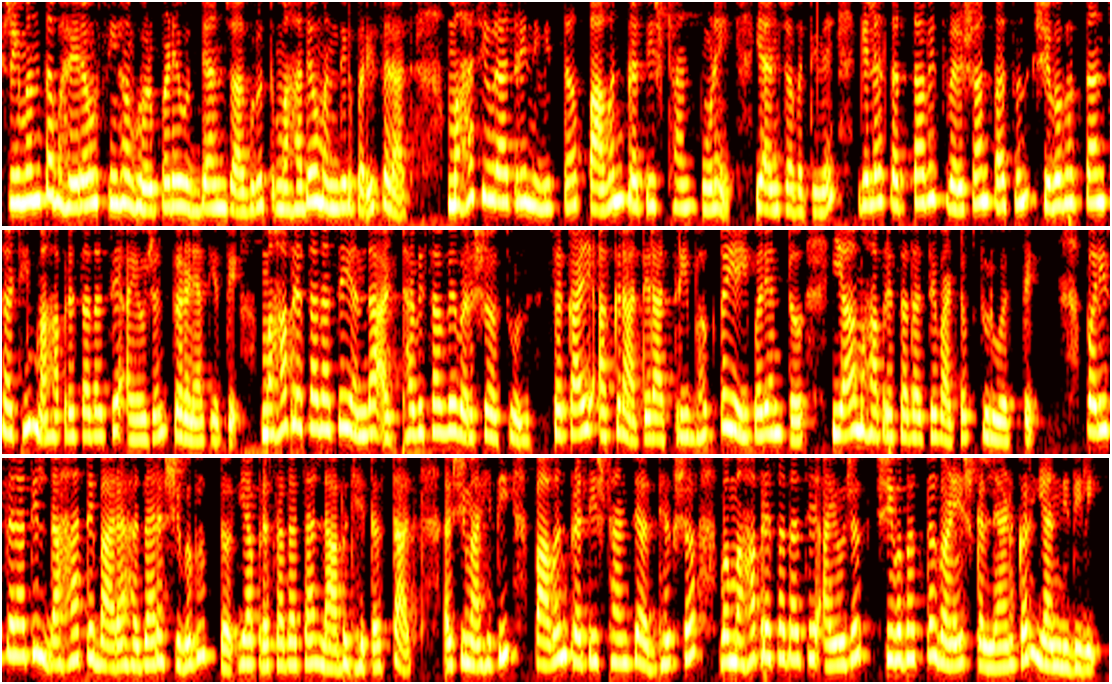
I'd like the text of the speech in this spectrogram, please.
श्रीमंत भैरवसिंह घोरपडे उद्यान जागृत महादेव मंदिर परिसरात महाशिवरात्रीनिमित्त पावन प्रतिष्ठान पुणे यांच्या वतीने गेल्या सत्तावीस वर्षांपासून शिवभक्तांसाठी महाप्रसादाचे आयोजन करण्यात येते. महाप्रसादाचे यंदा अठ्ठावीसावे वर्ष असून सकाळी अकरा ते रात्री भक्त येईपर्यंत या महाप्रसादाचे वाटप सुरू असते. परिसरातील दहा ते बारा हजार शिवभक्त या प्रसादाचा लाभ घेत असतात. अशी माहिती पावन प्रतिष्ठानचे अध्यक्ष व महाप्रसादाचे आयोजक शिवभक्त गणेश कल्याणकर यांनी दिली.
